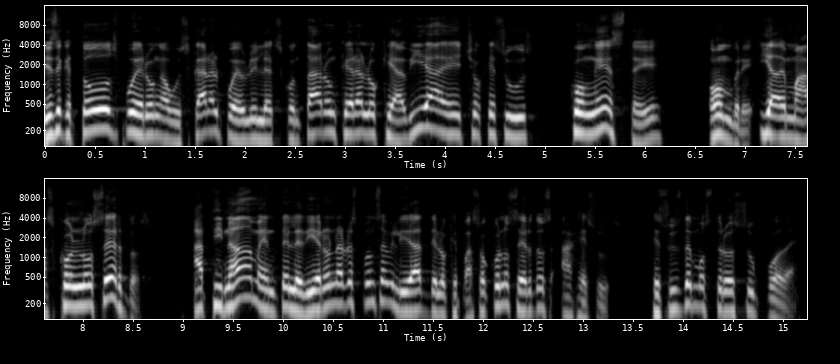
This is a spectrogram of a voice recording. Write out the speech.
Dice que todos fueron a buscar al pueblo y les contaron qué era lo que había hecho Jesús con este hombre y además con los cerdos. Atinadamente le dieron la responsabilidad de lo que pasó con los cerdos a Jesús. Jesús demostró su poder.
